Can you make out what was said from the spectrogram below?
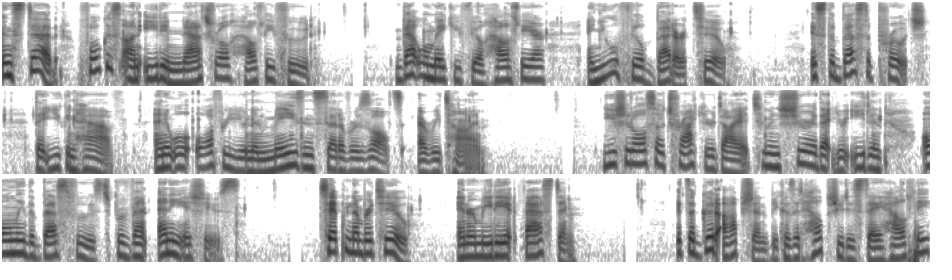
Instead, focus on eating natural, healthy food. That will make you feel healthier and you will feel better too. It's the best approach that you can have and it will offer you an amazing set of results every time. You should also track your diet to ensure that you're eating only the best foods to prevent any issues. Tip number two, intermediate fasting. It's a good option because it helps you to stay healthy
